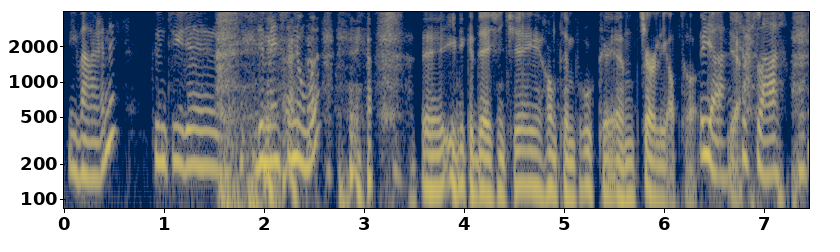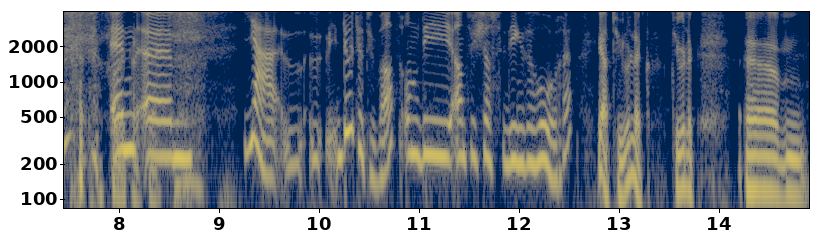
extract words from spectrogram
Wie waren het? Kunt u de, de mensen noemen? ja, uh, Ineke Desentier, Han ten Broeke en Charlie Abtroot. Ja, ja. geslaagd. en um, ja, doet het u wat om die enthousiaste dingen te horen? Ja, tuurlijk. tuurlijk. Um,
